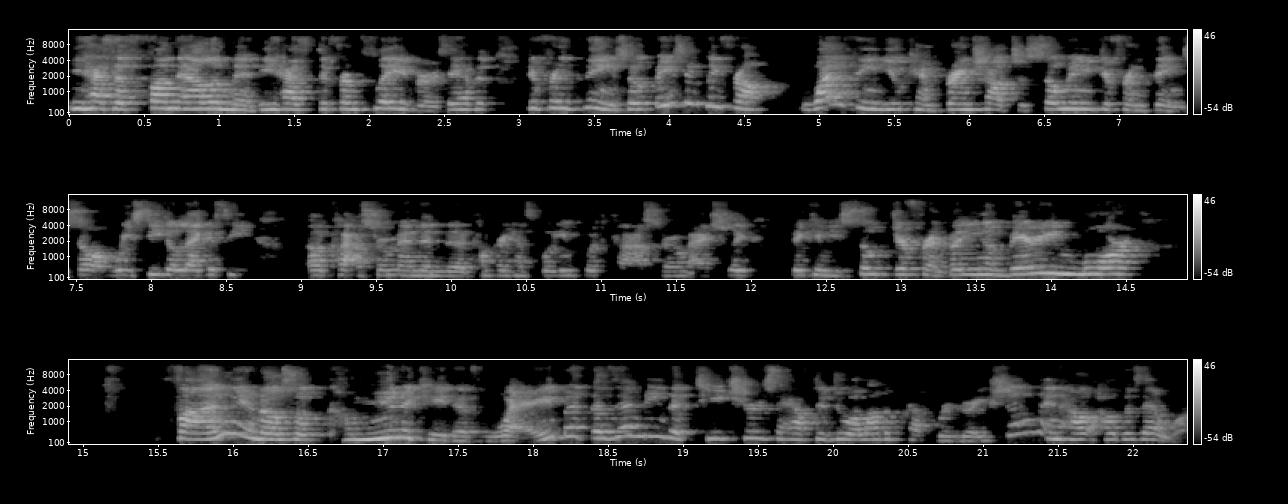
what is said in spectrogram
it has a fun element. It has different flavors. It has different things. So basically from one thing you can branch out to so many different things. So we see the legacy uh, classroom and then the comprehensible input classroom. Actually, they can be so different, but in a very more fun and also communicative way. But does that mean that teachers have to do a lot of preparation? And how, how does that work?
